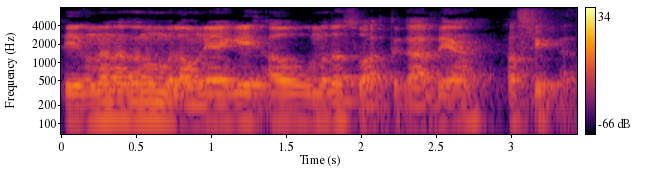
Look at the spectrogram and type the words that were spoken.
ਤੇ ਉਹਨਾਂ ਨਾਲ ਤੁਹਾਨੂੰ ਮਿਲਾਉਣੇ ਹੈਗੇ। ਆਓ ਉਹਨਾਂ ਦਾ ਸਵਾਗਤ ਕਰਦੇ ਹਾਂ। ਸਤਿ ਸ਼੍ਰੀ ਅਕਾਲ।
